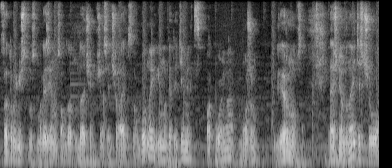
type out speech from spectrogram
сотрудничества с магазином «Солдат удачи». Сейчас я человек свободный, и мы к этой теме спокойно можем вернуться. начнем, знаете, с чего?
